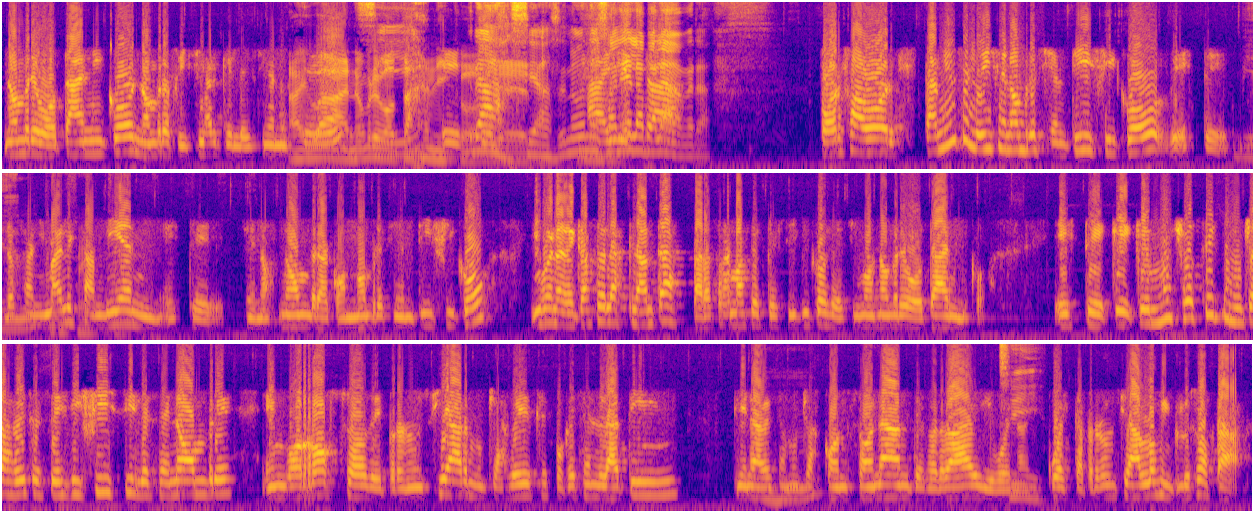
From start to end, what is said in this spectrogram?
nombre botánico, nombre oficial que le decían Ahí ustedes. va, nombre Sí. botánico. Eh, Gracias, no Ahí salía la palabra. Por favor, también se le dice nombre científico, este, Bien, los animales perfecto. también este, se nos nombra con nombre científico, y bueno, en el caso de las plantas, para ser más específicos, le decimos nombre botánico. Este, que, que mucho, sé que muchas veces es difícil ese nombre, engorroso de pronunciar muchas veces, porque es en latín, tiene a veces muchas consonantes, ¿verdad? Y bueno, Sí. cuesta pronunciarlos, incluso hasta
